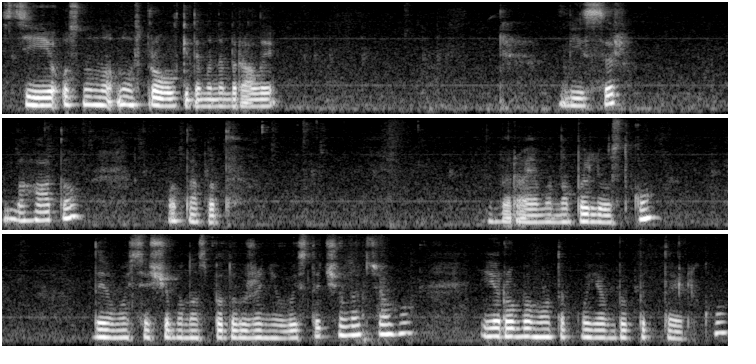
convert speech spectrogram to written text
з цієї основної, ну, з проволоки, де ми набирали бісер багато. Отак от Набираємо на пелюстку. Дивимося, щоб у нас по довжині вистачило цього. І робимо таку якби петельку.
